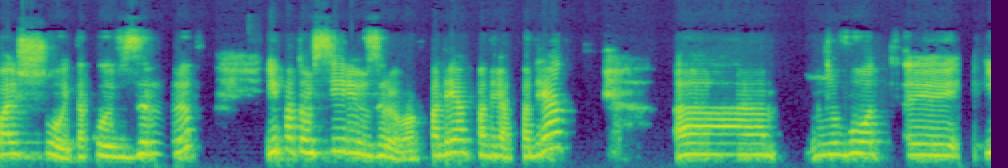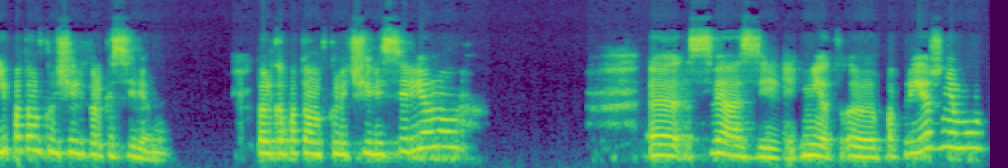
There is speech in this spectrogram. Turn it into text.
большой такой взрыв и потом серию взрывов подряд, подряд, подряд. Вот. И потом включили только сирену. Только потом включили сирену, Э, связи нет э, по-прежнему.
